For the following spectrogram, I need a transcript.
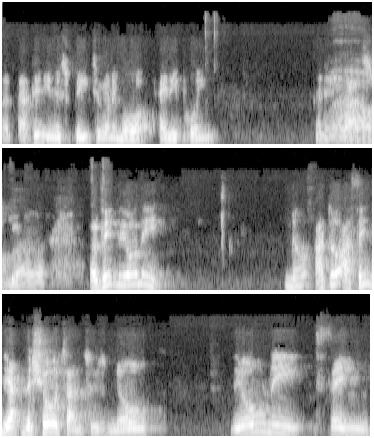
I, I didn't even speak to Ronnie Moore at any point. Anyway, wow. that's. Uh, I think the only. No, I don't. I think the the short answer is no. The only thing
